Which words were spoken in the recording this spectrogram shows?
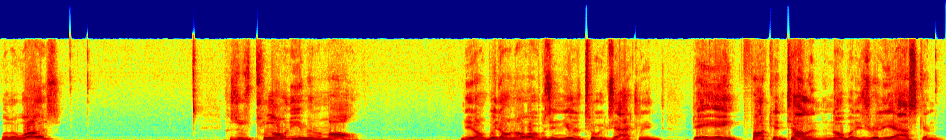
Well, it was. Because there was polonium in them all. Don't, we don't know what was in Unit 2 exactly. They ain't fucking telling, and nobody's really asking.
